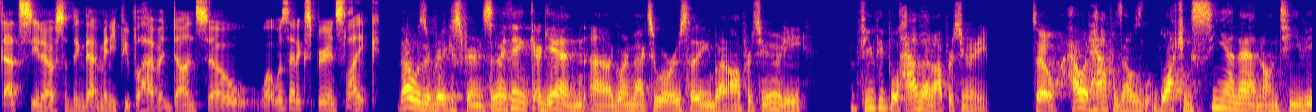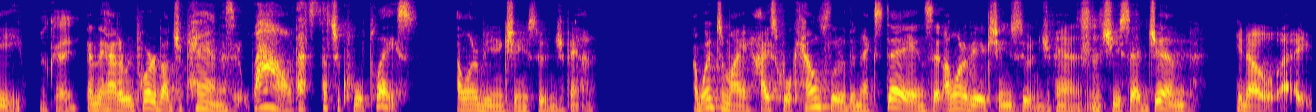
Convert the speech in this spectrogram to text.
that's you know something that many people haven't done. So, what was that experience like? That was a great experience, and I think again, uh, going back to what we were saying about opportunity, few people have that opportunity. So, how it happens, I was watching CNN on TV. Okay. And they had a report about Japan. I said, wow, that's such a cool place. I want to be an exchange student in Japan. I went to my high school counselor the next day and said, I want to be an exchange student in Japan. Hmm. And she said, Jim, you know, I,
